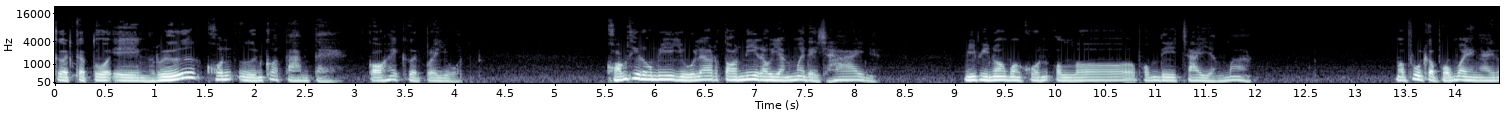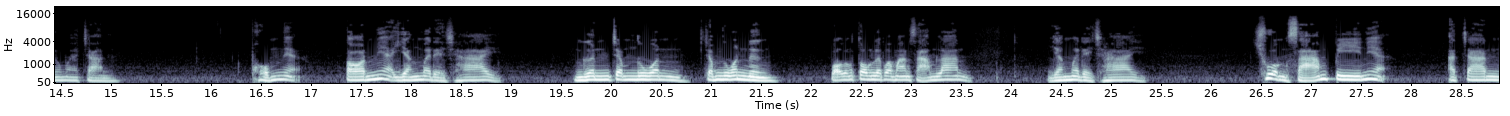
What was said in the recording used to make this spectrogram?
เกิดกับตัวเอง หรือคนอื่นก็ตามแต่ก่อให้เกิดประโยชน์ ของที่เรามีอยู่แล้วตอนนี้เรายังไม่ได้ใช้เนี่ยมีพี่น้องบางคนอัลลอฮ์ผมดีใจอย่างมาก มาพูดกับผมว่ายังไงรู้ไหมอาจารย์ ผมเนี่ย ตอนเนี้ยยังไม่ได้ใช้ เงินจำนวนจำนวนหนึ่ง บอกตรงๆเลยประมาณสามล้าน ยังไม่ได้ใช้ ช่วงสามปีเนี่ยอาจารย์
